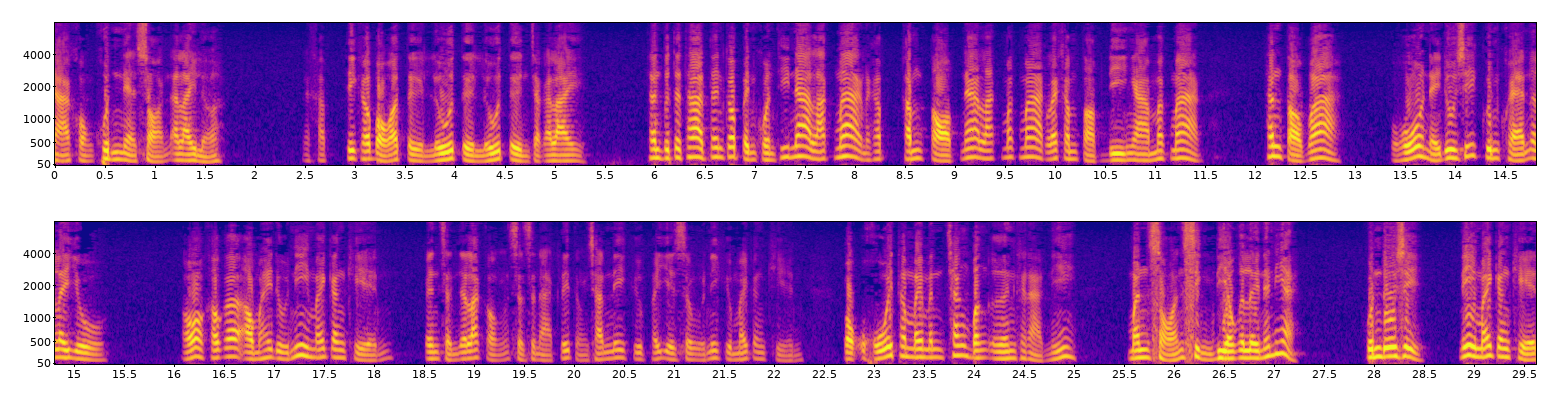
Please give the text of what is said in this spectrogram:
นาของคุณเนี่ยสอนอะไรเหรอนะครับ ที่เขาบอกว่าตื่นรู้ตื่นรู้ตื่นจากอะไร ท่านพุทธทาสท่านก็เป็นคนที่น่ารักมากนะครับคำตอบน่ารักมาก ๆ และคำตอบดีงามมาก ๆ ท่านตอบว่า โอ้โห ไหนดูซิคุณแขวนอะไรอยู่อ๋อเขาก็เอามาให้ดูนี่ไม้กางเขน เป็นสัญลักษณ์ของศาสนาคริสต์ของฉันนี่คือพระเยซูนี่คือไม้กางเขน บอกโอ้โหทำไมมันช่างบังเอิญขนาดนี้ มันสอนสิ่งเดียวกันเลยนะเนี่ย คุณดูสิ นี่ไม้กางเขน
